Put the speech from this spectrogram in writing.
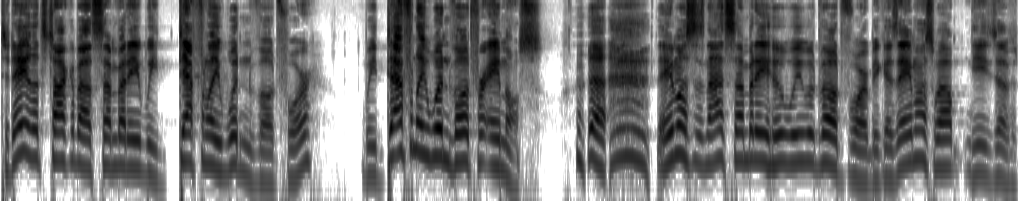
today let's talk about somebody we definitely wouldn't vote for. We definitely wouldn't vote for Amos. Amos is not somebody who we would vote for because Amos, well, he's a,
